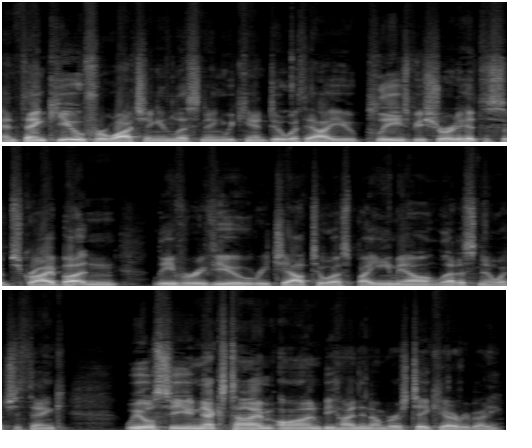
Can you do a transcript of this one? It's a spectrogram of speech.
And thank you for watching and listening. We can't do it without you. Please be sure to hit the subscribe button, leave a review, reach out to us by email, let us know what you think. We will see you next time on Behind the Numbers. Take care, everybody.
